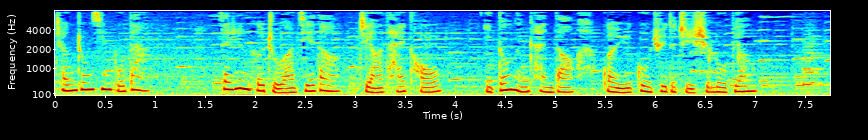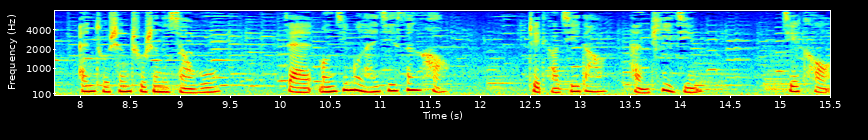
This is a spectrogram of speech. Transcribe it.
城中心不大，在任何主要街道，只要抬头，你都能看到关于故居的指示路标。安徒生出生的小屋，在蒙基莫莱街三号。这条街道很僻静，街口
